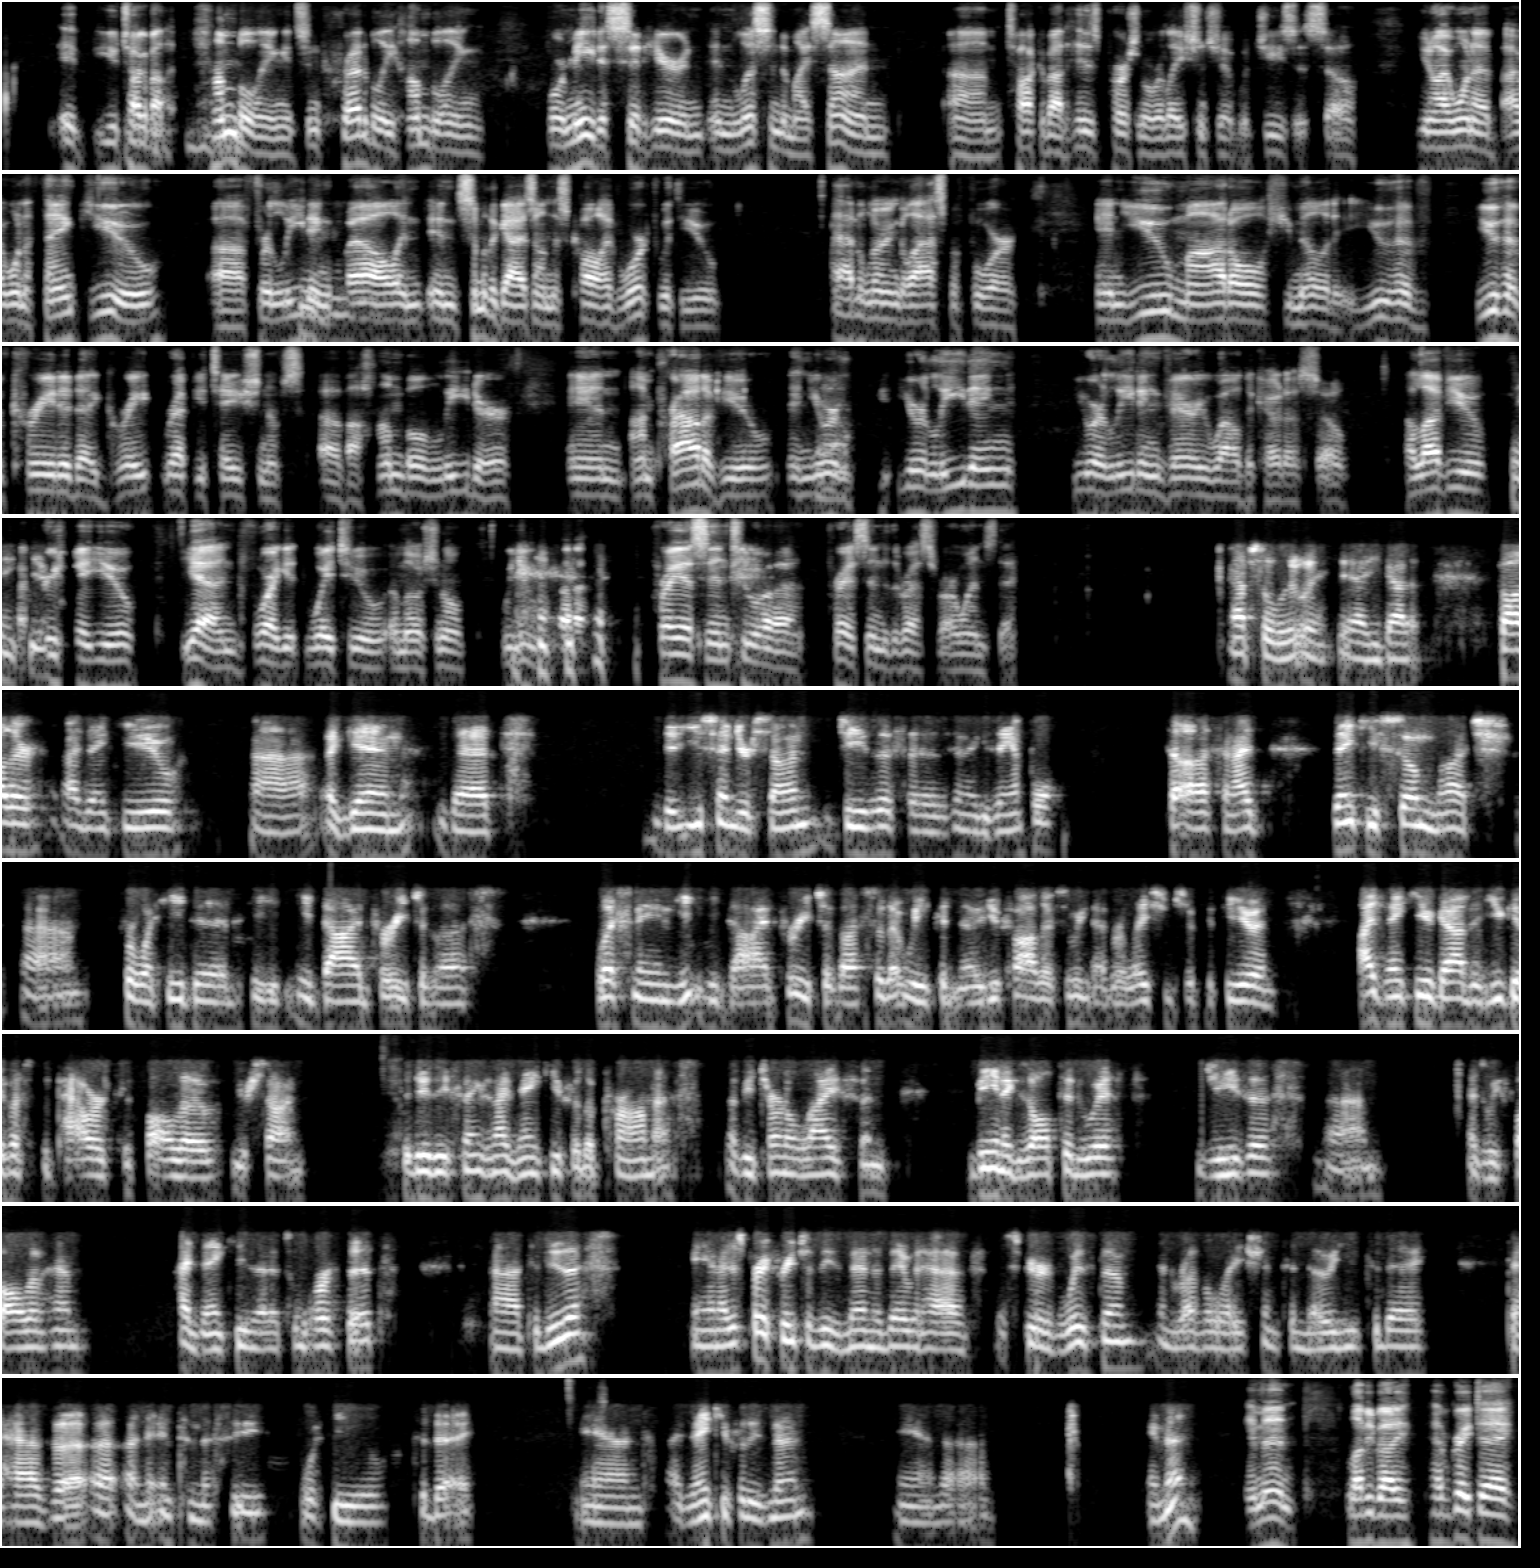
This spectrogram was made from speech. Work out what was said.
if you talk about humbling, it's incredibly humbling for me to sit here and, and listen to my son um, talk about his personal relationship with Jesus. So, you know, I want to I want to thank you uh, for leading mm-hmm. well, and and some of the guys on this call have worked with you at Alluring Glass before, and you model humility. You have you have created a great reputation of of a humble leader, and I'm proud of you. And you're yeah. you're leading you are leading very well, Dakota. So I love you. Thank I you. appreciate you. Yeah, and before I get way too emotional, will you uh, pray us into uh, pray us into the rest of our Wednesday? Absolutely. Yeah, you got it. Father, I thank you uh, again that that you send your son Jesus as an example to us, and I thank you so much um, for what he did. He he died for each of us. Listening, he, he died for each of us so that we could know you, Father, so we could have a relationship with you. And I thank you, God, that you give us the power to follow your Son, yeah. to do these things. And I thank you for the promise of eternal life and being exalted with Jesus um, as we follow him. I thank you that it's worth it uh, to do this. And I just pray for each of these men that they would have a spirit of wisdom and revelation to know you today, to have a, a, an intimacy with you today. And I thank you for these men. And uh, amen. Amen. Love you, buddy. Have a great day.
